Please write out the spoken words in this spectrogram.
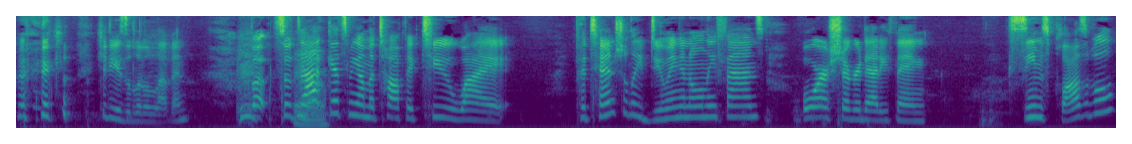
could use a little loving. But so that Yeah. gets me on the topic too. Why potentially doing an OnlyFans or a sugar daddy thing seems plausible.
